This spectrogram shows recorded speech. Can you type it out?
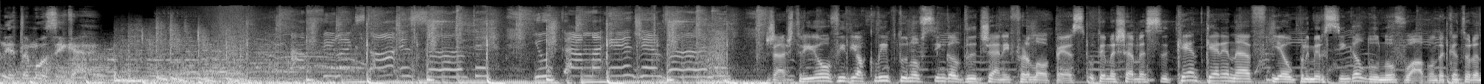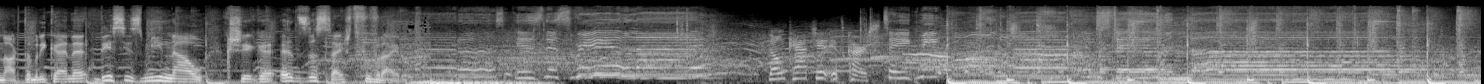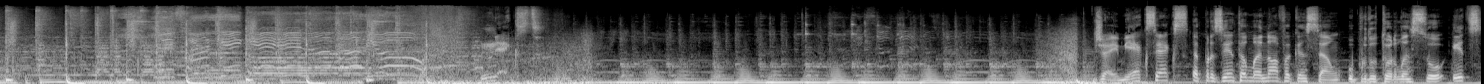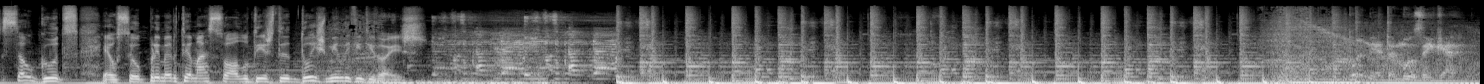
Planeta Música. Já estreou o videoclipe do novo single de Jennifer Lopez. O tema chama-se Can't Get Enough e é o primeiro single do novo álbum da cantora norte-americana This Is Me Now, que chega a 16 de fevereiro. Don't catch it, it's cursed. Jamie XX apresenta uma nova canção. O produtor lançou It's So Good. É o seu primeiro tema a solo desde 2022. Planeta Música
